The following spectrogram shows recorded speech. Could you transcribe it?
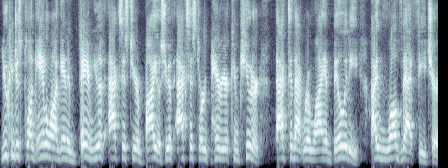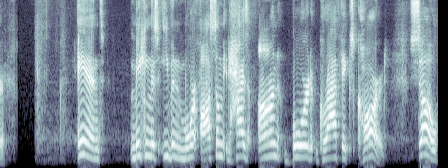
you can just plug analog in and bam, you have access to your BIOS. You have access to repair your computer. Back to that reliability. I love that feature. And making this even more awesome, it has onboard graphics card. So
